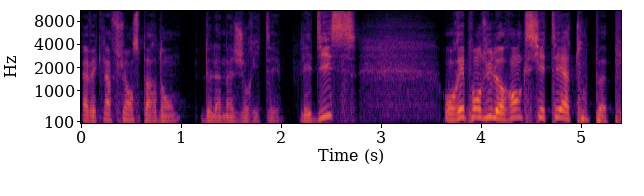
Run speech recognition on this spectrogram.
avec l'influence, pardon, de la majorité. Les dix ont répandu leur anxiété à tout le peuple.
